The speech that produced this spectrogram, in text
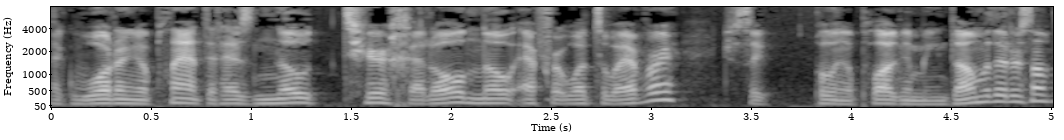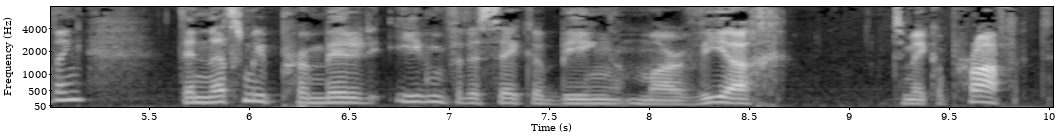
like watering a plant that has no tirch at all, no effort whatsoever, just like pulling a plug and being done with it or something, then that's going to be permitted even for the sake of being marviach to make a profit.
